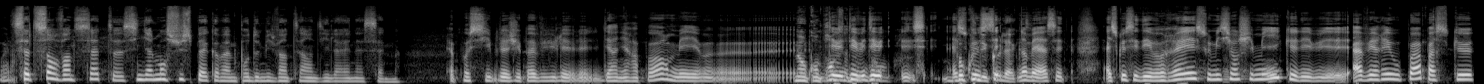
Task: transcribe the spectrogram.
Voilà. 727 signalements suspects quand même pour 2021, dit la NSM possible. J'ai pas vu le, le, dernier rapport, mais euh, mais on comprend des, des, des, beaucoup de collectes. Non, mais est-ce que c'est des vraies soumissions chimiques, avérées ou pas? Parce que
